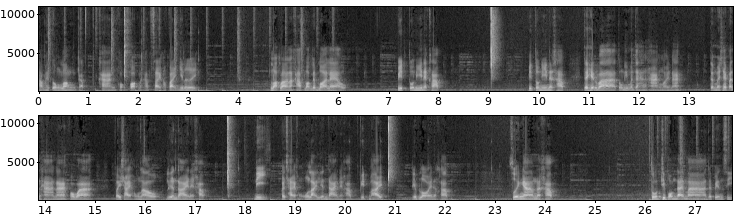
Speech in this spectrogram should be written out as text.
ทำให้ตรงร่องกับคางของก๊อกนะครับ ใส่เข้าไปอย่างนี้เลย ล็อกแล้วนะครับ ล็อกเรียบร้อยแล้ว ปิดตัวนี้นะครับ ปิดตัวนี้นะครับ จะเห็นว่าตรงนี้มันจะห่างๆหน่อยนะ แต่ไม่ใช่ปัญหานะ เพราะว่าไฟฉายของเราเลื่อนได้นะครับ นี่ไฟฉายของโอไลท์เลื่อนได้นะครับ ปิดไว้เรียบร้อยนะครับ สวยงามนะครับ ตัวที่ผมได้มาจะเป็นสี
